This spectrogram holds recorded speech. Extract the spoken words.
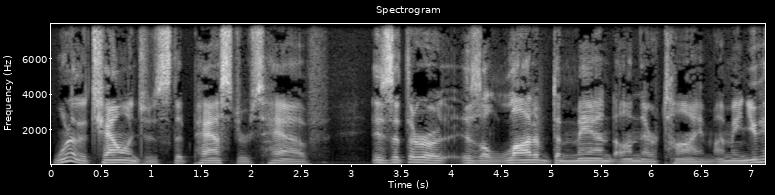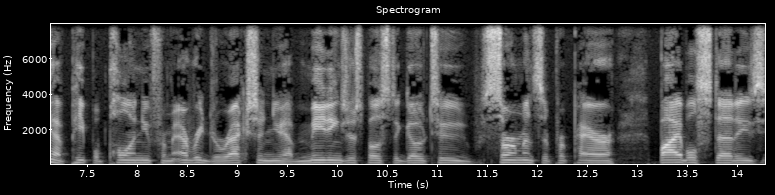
One of the challenges that pastors have is that there are, is a lot of demand on their time. I mean, you have people pulling you from every direction. You have meetings you're supposed to go to, sermons to prepare, Bible studies.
